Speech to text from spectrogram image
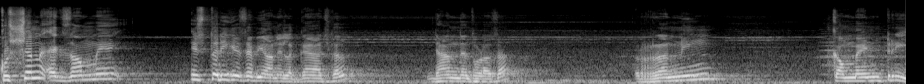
क्वेश्चन एग्ज़ाम में इस तरीके से भी आने लग गए आजकल। ध्यान दें थोड़ा सा running commentary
